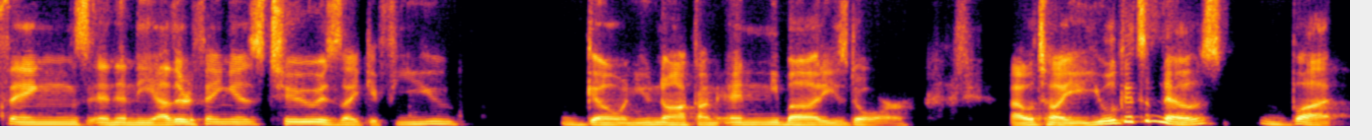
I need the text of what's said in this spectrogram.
things. And then the other thing is too is like if you go and you knock on anybody's door i will tell you you will get some no's but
